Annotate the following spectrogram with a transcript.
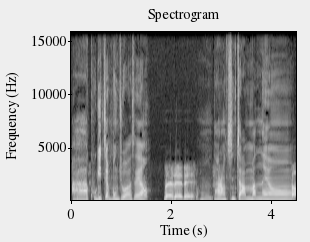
아 고기 짬뽕 좋아하세요? 네네네. 어, 나랑 진짜 안 맞네요.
